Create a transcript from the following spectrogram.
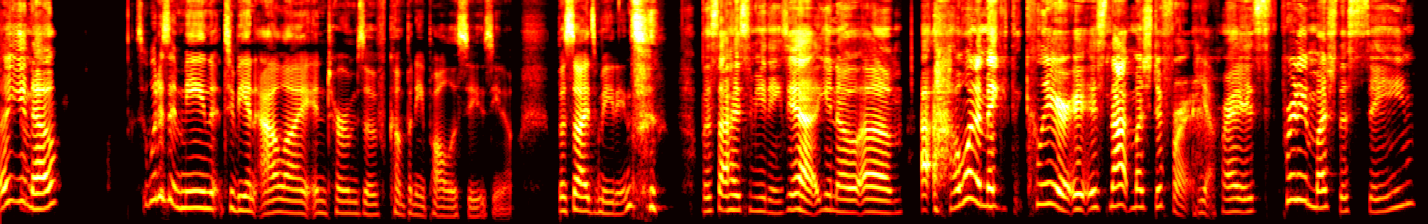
uh, you know so what does it mean to be an ally in terms of company policies, you know, besides meetings? Besides meetings yeah you know um i, I want to make it clear it, it's not much different yeah. right it's pretty much the same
